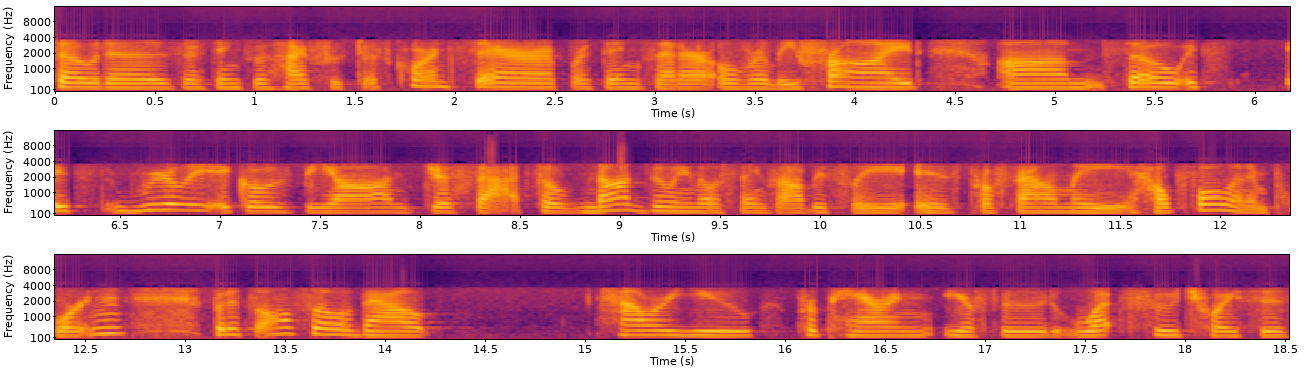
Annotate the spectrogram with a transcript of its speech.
sodas or things with high fructose corn syrup or things that are overly fried. Um, so it's it's really it goes beyond just that. So not doing those things obviously is profoundly helpful and important, but it's also about how are you preparing your food? What food choices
